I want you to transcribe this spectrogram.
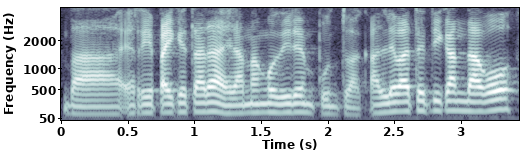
ba, herri paiketara eramango diren puntuak. Alde batetik dago,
